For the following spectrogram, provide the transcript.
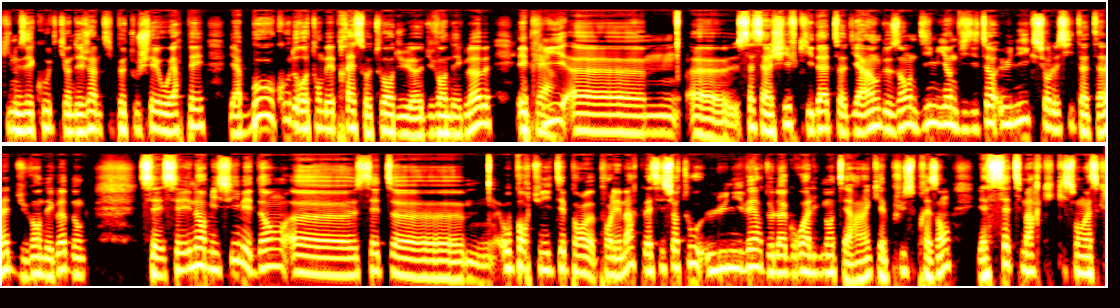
qui nous écoutent, qui ont déjà un petit peu touché au RP. Il y a beaucoup de retombées presse autour du, euh, du Vendée Globe. Et puis, euh, euh, ça, c'est un chiffre qui date d'il y a un ou deux ans. 10 millions de visiteurs uniques sur le site internet du Vendée Globe. Donc, c'est énorme ici. Mais dans euh, cette opportunité pour, pour les marques, là, c'est surtout l'univers de l'agroalimentaire hein, qui est le plus présent. Il y a sept marques qui sont inscrites,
